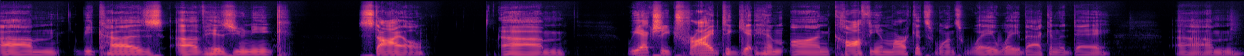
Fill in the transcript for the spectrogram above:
um, because of his unique style. Um, we actually tried to get him on Coffee and Markets once, way way back in the day, um,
